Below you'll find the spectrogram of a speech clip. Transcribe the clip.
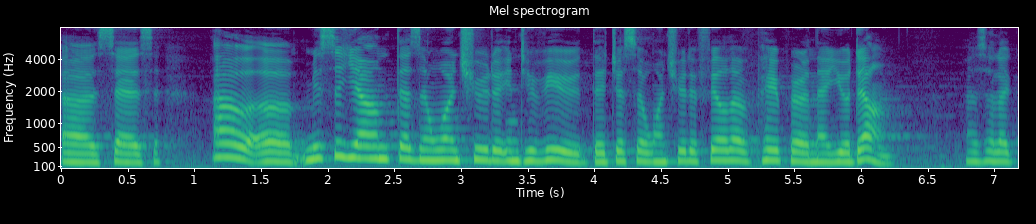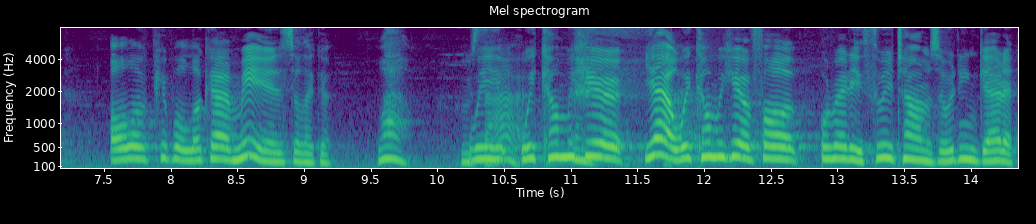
uh, says, oh, uh, Mr. Yang doesn't want you to interview. They just uh, want you to fill out a paper and then you're done. I was like, all of people look at me. It's like, wow, Who's we that? we come here. yeah, we come here for already three times. We didn't get it.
